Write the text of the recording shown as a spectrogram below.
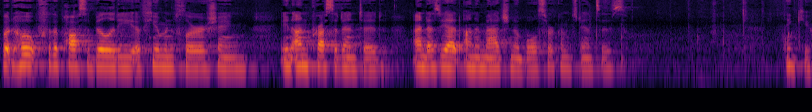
but hope for the possibility of human flourishing in unprecedented and as yet unimaginable circumstances. Thank you.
